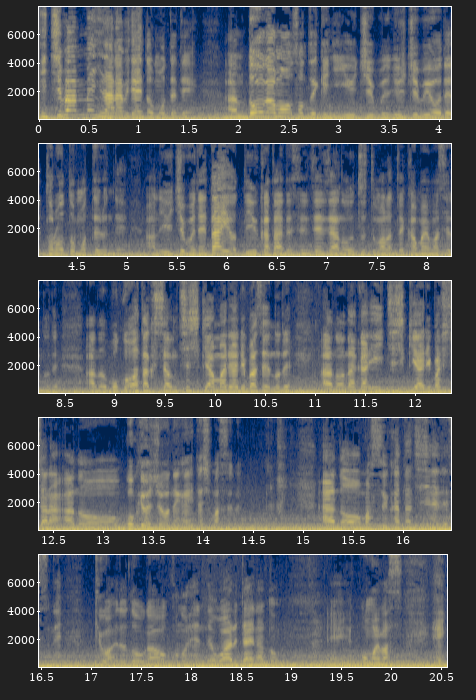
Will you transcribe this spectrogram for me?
一番目に並びたいと思ってて、あの、動画もその時に YouTube、YouTube 用で撮ろうと思ってるんで、あの、YouTube 出たいよっていう方はですね、全然あの、映ってもらって構いませんので、あの、僕、私、あの、知識あまりありませんので、あの、なんかいい知識ありましたら、あの、ご教授お願いいたします。あの、まあ、そういう形でですね、今日は動画をこの辺で終わりたいなと、思います。へい、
